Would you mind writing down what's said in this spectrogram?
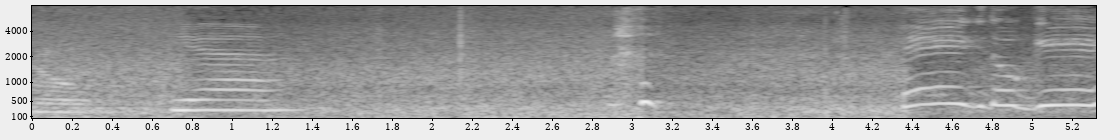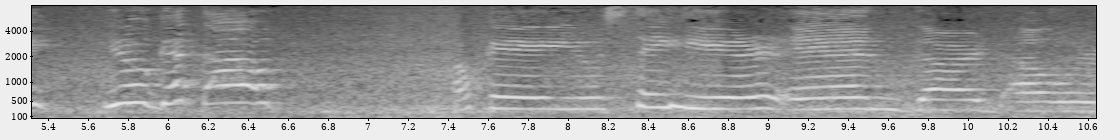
No. Yeah. hey, doggy! You get out! Okay, you stay here and guard our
